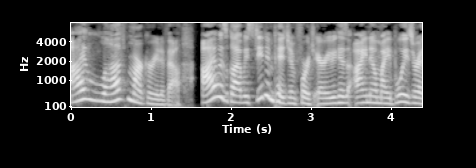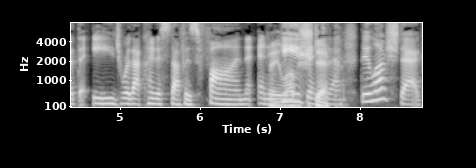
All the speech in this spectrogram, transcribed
I loved Margaritaville. I was glad we stayed in Pigeon Forge area because I know my boys are at the age where that kind of stuff is fun and They engaging to them. They love Stag.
